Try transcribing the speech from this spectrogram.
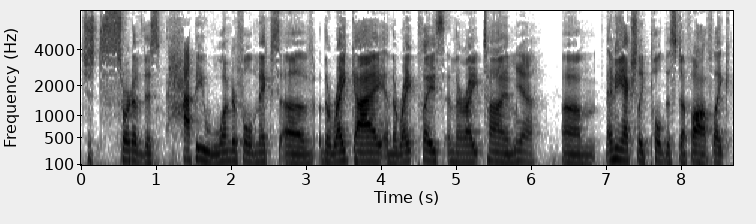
Just sort of this happy, wonderful mix of the right guy and the right place and the right time. Yeah. um, and he actually pulled this stuff off. Like,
